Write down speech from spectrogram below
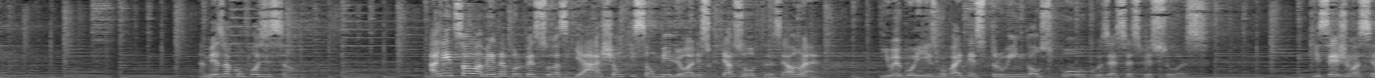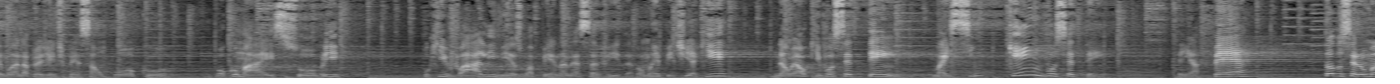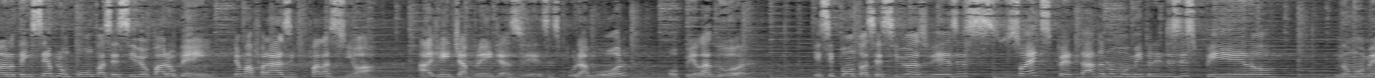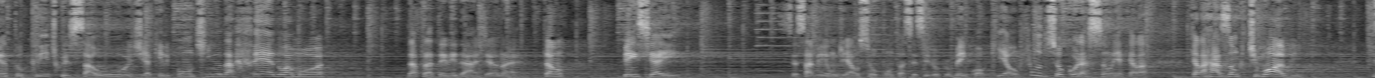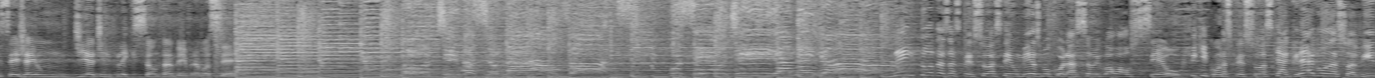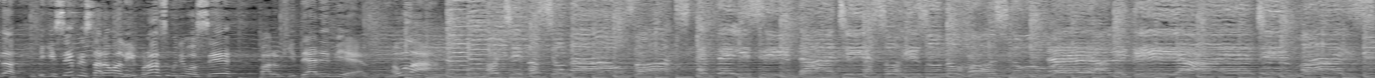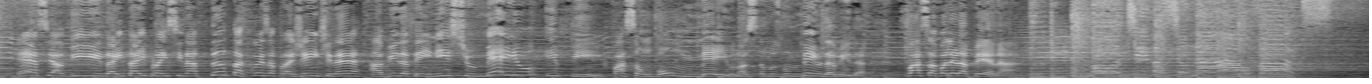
A mesma composição. A gente só lamenta por pessoas que acham que são melhores que as outras, é ou não é? E o egoísmo vai destruindo aos poucos essas pessoas. Que seja uma semana para a gente pensar um pouco, um pouco mais sobre o que vale mesmo a pena nessa vida. Vamos repetir aqui? Não é o que você tem, mas sim quem você tem. Tenha fé. Todo ser humano tem sempre um ponto acessível para o bem. Tem uma frase que fala assim, ó: a gente aprende às vezes por amor ou pela dor. Esse ponto acessível às vezes só é despertado no momento de desespero, no momento crítico de saúde, aquele pontinho da fé, do amor, da fraternidade, é ou não é? Então, pense aí. Você sabe onde é o seu ponto acessível para o bem? Qual que é o fundo do seu coração e aquela, aquela razão que te move? Que seja aí um dia de reflexão também para você. Motivacional todas as pessoas têm o mesmo coração igual ao seu. Fique com as pessoas que agregam na sua vida e que sempre estarão ali, próximo de você, para o que der e vier. Vamos lá! Motivacional Vox. É felicidade, é sorriso no rosto. É alegria, é demais. Essa é a vida e tá aí pra ensinar tanta coisa pra gente, né? A vida tem início, meio e fim. Faça um bom meio. Nós estamos no meio da vida. Faça valer a pena. Motivacional.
